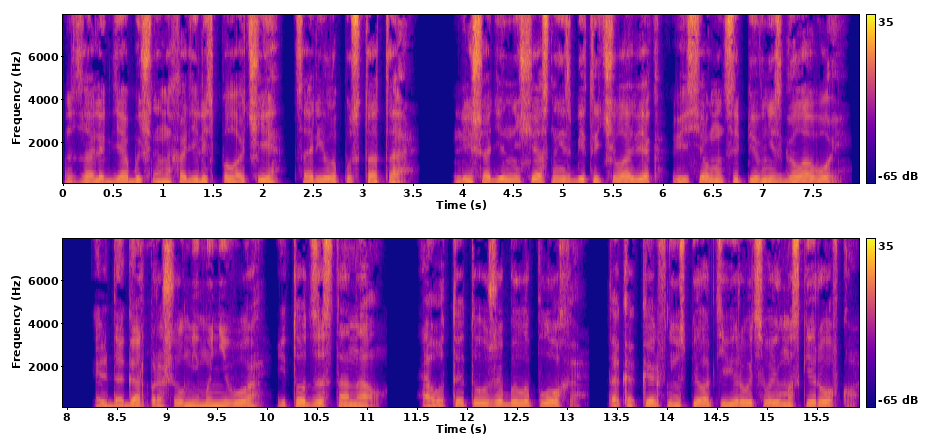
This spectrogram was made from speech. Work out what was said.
В зале, где обычно находились палачи, царила пустота. Лишь один несчастный избитый человек висел на цепи вниз головой. Эльдогар прошел мимо него, и тот застонал. А вот это уже было плохо, так как эльф не успел активировать свою маскировку.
